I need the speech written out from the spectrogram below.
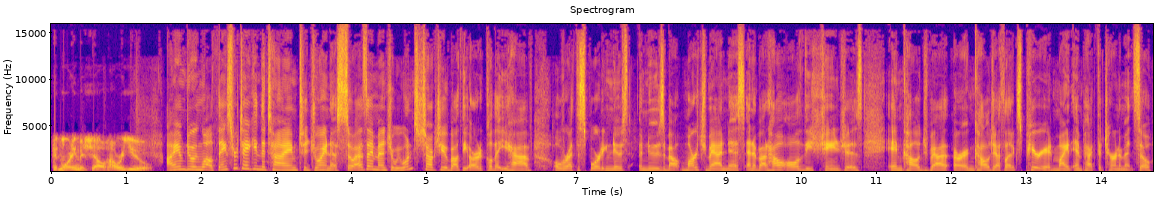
Good morning, Michelle. How are you? I am doing well. Thanks for taking the time to join us. So, as I mentioned, we wanted to talk to you about the article that you have over at the Sporting News News about March Madness and about how all of these changes in college ba- or in college athletics period might impact the tournament. So,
